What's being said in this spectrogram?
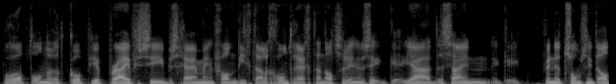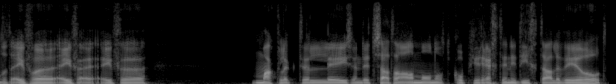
gepropt onder het kopje privacy, bescherming van digitale grondrechten en dat soort dingen. Dus ik, ja, er zijn, ik, ik vind het soms niet altijd even, even, even makkelijk te lezen. En dit staat dan allemaal onder het kopje recht in de digitale wereld.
